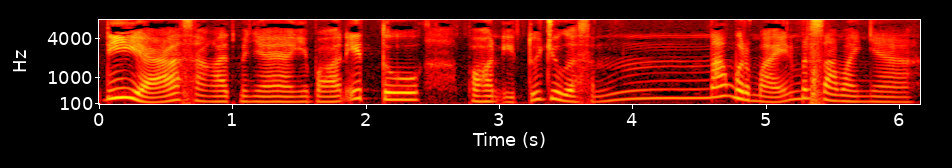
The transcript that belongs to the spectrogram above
Dia sangat menyayangi pohon itu. Pohon itu juga senang bermain bersamanya.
